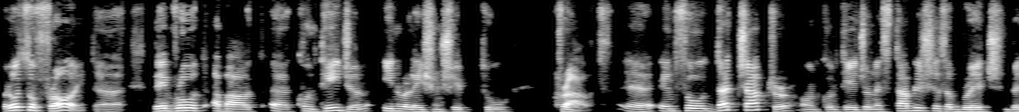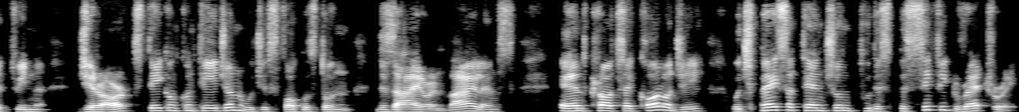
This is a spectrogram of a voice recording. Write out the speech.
but also Freud, uh, they wrote about uh, contagion in relationship to crowds. Uh, and so that chapter on contagion establishes a bridge between Girard's take on contagion, which is focused on desire and violence, and crowd psychology, which pays attention to the specific rhetoric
